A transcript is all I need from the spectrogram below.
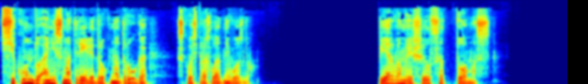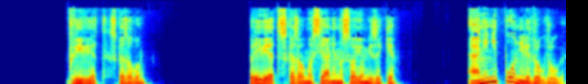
Секунду они смотрели друг на друга сквозь прохладный воздух. Первым решился Томас. «Привет», — сказал он. «Привет», — сказал марсианин на своем языке. Они не поняли друг друга.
